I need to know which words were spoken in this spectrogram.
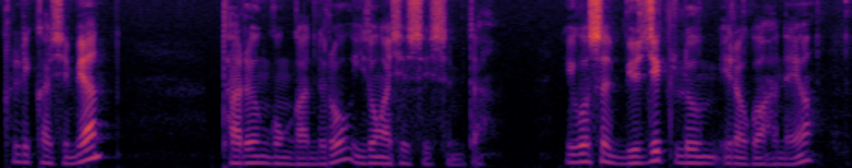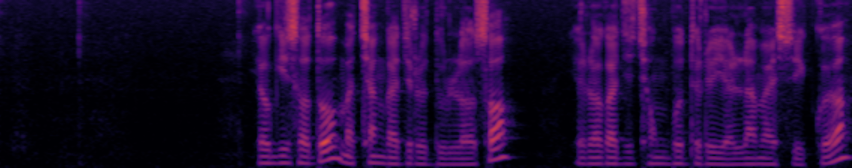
클릭하시면 다른 공간으로 이동하실 수 있습니다. 이곳은 뮤직룸이라고 하네요. 여기서도 마찬가지로 눌러서 여러 가지 정보들을 열람할 수 있고요.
